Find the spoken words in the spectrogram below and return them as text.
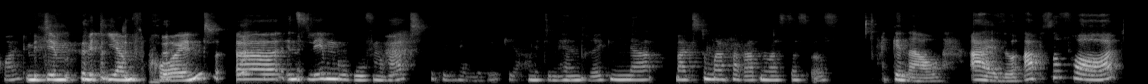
Freund? Mit, dem, mit ihrem Freund äh, ins Leben gerufen hat. Mit dem Hendrik, ja. Mit dem Hendrik. Nina, magst du mal verraten, was das ist? Genau. Also ab sofort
